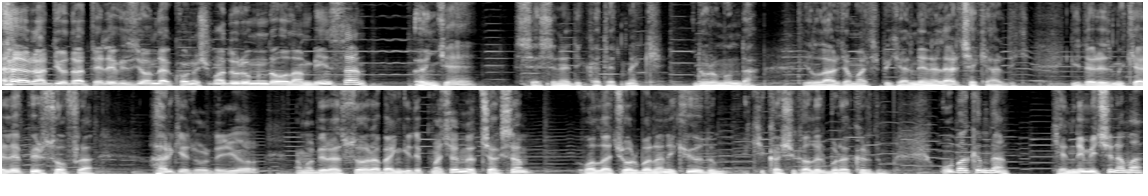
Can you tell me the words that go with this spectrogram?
radyoda, televizyonda konuşma durumunda olan bir insan önce sesine dikkat etmek durumunda. Yıllarca maç spikerinde neler çekerdik. Gideriz mükellef bir sofra. Herkes orada yiyor ama biraz sonra ben gidip maç anlatacaksam Valla çorbadan iki yudum, iki kaşık alır bırakırdım. O bakımdan kendim için ama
